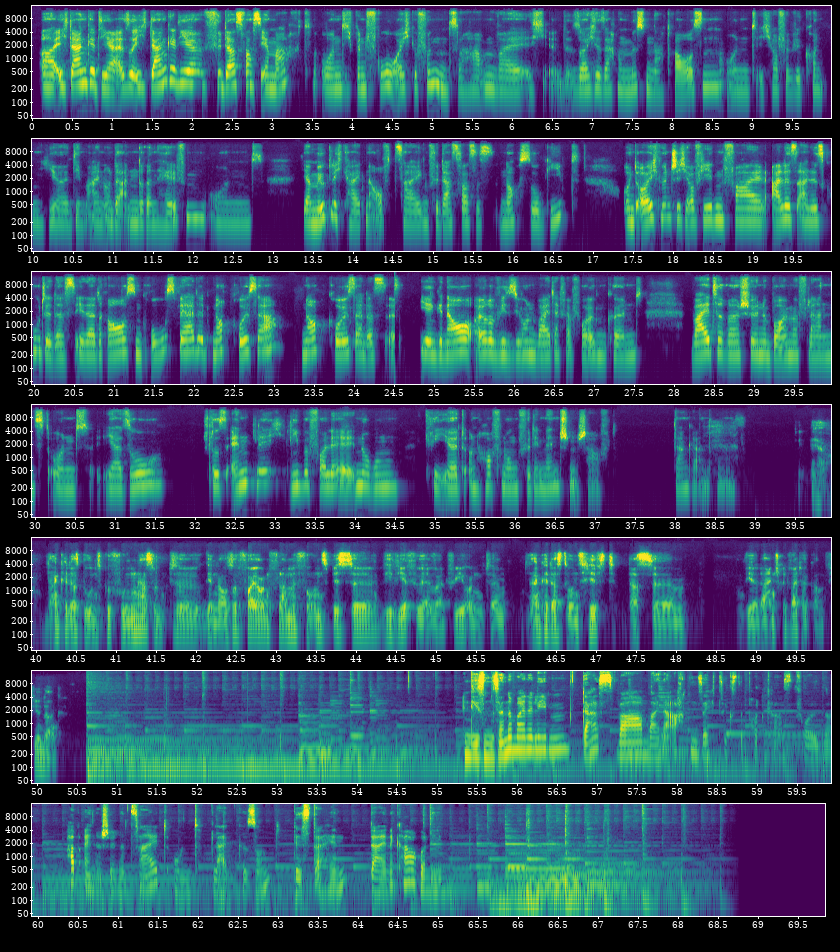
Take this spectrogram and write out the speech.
Oh, ich danke dir. Also ich danke dir für das, was ihr macht. Und ich bin froh, euch gefunden zu haben, weil ich solche Sachen müssen nach draußen. Und ich hoffe, wir konnten hier dem einen oder anderen helfen und ja Möglichkeiten aufzeigen für das, was es noch so gibt. Und euch wünsche ich auf jeden Fall alles, alles Gute, dass ihr da draußen groß werdet, noch größer, noch größer, dass äh, ihr genau eure Vision weiter verfolgen könnt, weitere schöne Bäume pflanzt und ja so schlussendlich liebevolle Erinnerungen kreiert und Hoffnung für den Menschen schafft. Danke, Andreas. Ja, danke, dass du uns gefunden hast und äh, genauso Feuer und Flamme für uns bist, äh, wie wir für Evertree. Und äh, danke, dass du uns hilfst, dass ähm, wir da einen Schritt weiterkommen. Vielen Dank. In diesem Sinne, meine Lieben, das war meine 68. Podcast-Folge. Hab eine schöne Zeit und bleib gesund. Bis dahin, deine Caroline.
